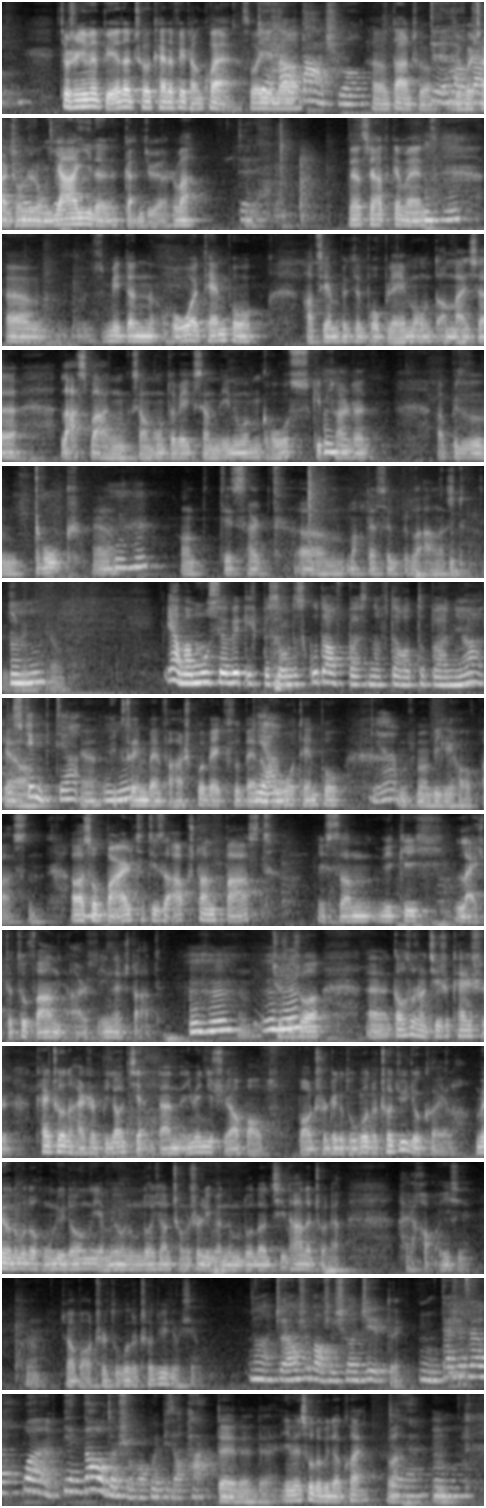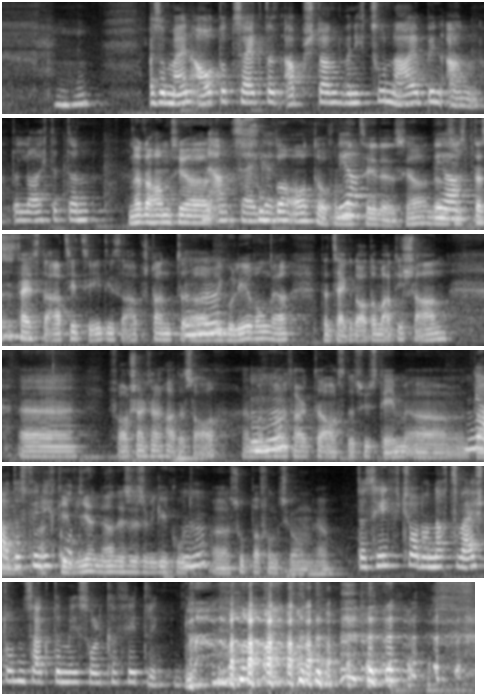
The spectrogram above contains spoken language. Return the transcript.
就是因为别的车开得非常快，所以对，还有呢，大车，还有大车对还就会大产生这种对压抑的感觉，是吧？对，Ja, sie hat gemeint, äh, mit einem hohen Tempo hat sie ein bisschen Probleme und auch manche Lastwagen sind unterwegs, sind enorm groß, gibt halt ein, ein bisschen Druck. Ja. Und das halt ähm, macht das ein bisschen Angst. Deswegen, ja. Ja, man muss ja wirklich besonders gut aufpassen auf der Autobahn, ja, das Genau. stimmt, ja. Ja, Extrem beim Fahrspurwechsel, bei einem hohen Tempo muss man wirklich aufpassen. Aber sobald dieser Abstand passt, ist dann wirklich leichter zu fahren als Innenstadt. 嗯就是说，呃，高速上其实开始开车呢还是比较简单的，因为你只要保保持这个足够的车距就可以了，没有那么多红绿灯，也没有那么多像城市里面那么多的其他的车辆，还好一些。嗯，只要保持足够的车距就行。嗯，主要是保持车距，对，嗯，但是在换变道的时候会比较怕，对对对，因为速度比较快，是对吧？，嗯，Also mein Auto zeigt den Abstand, wenn ich zu nahe bin, an. Da leuchtet dann. Na, da haben sie ja Eine ein Anzeige. super Auto von Ja. Mercedes. Ja? Das, Ja. Mhm. Ist, das ist heißt der ACC, diese Abstandregulierung. Äh, Regulierung, ja? Dann zeigt er automatisch an. Äh, Frau Schanschan hat das auch. Man muss halt aus dem System äh, dann das finde ich gut. Mhm. aktivieren. Ja, das ist wirklich gut. Äh, super Funktion. Ja. Das hilft schon. Und nach zwei Stunden sagt er mir, ich soll Kaffee trinken.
